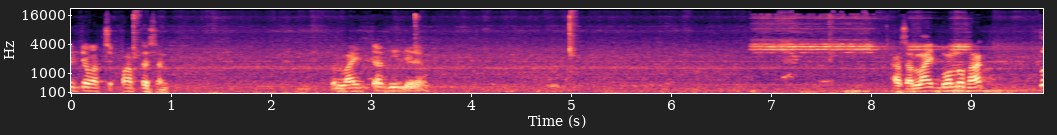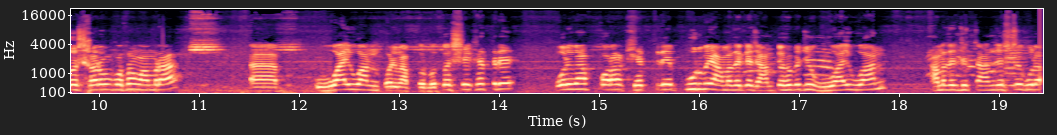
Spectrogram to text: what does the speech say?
দেখতে পাচ্ছে পারতেছেন। তো লাইটটা দিলে আচ্ছা লাইট বন্ধ থাক। তো সর্বপ্রথম আমরা ওয়াই ওয়ান পরিমাপ করব। তো সেক্ষেত্রে পরিমাপ করার ক্ষেত্রে পূর্বে আমাদেরকে জানতে হবে যে ওয়াই ওয়ান আমাদের যে ট্রানজিস্টারগুলো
